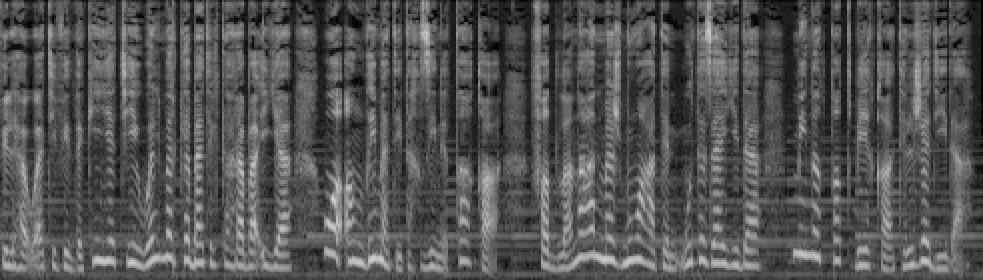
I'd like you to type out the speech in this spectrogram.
في الهواتف الذكية والمركبات الكهربائية وأنظمة تخزين الطاقة فضلاً عن مجموعة متزايدة من التطبيقات الجديدة.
